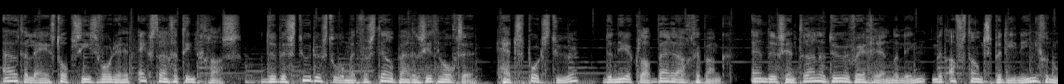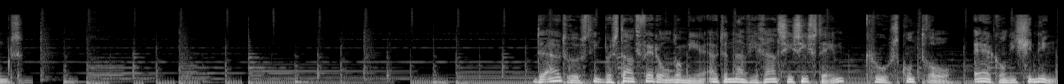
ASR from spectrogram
Uit de lijstopties worden het extra getint glas, de bestuurderstoel met verstelbare zithoogte, het sportstuur, de neerklapbare achterbank en de centrale deurvergrendeling met afstandsbediening genoemd. De uitrusting bestaat verder onder meer uit een navigatiesysteem, cruise control, airconditioning,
